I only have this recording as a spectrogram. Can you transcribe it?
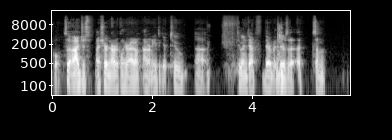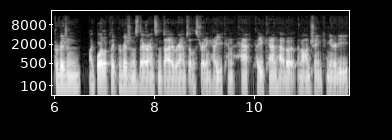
Cool. So I just I shared an article here. I don't I don't need to get too uh, too in depth there, but there's a, a, some provision like boilerplate provisions there and some diagrams illustrating how you can ha- how you can have a, an on-chain community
